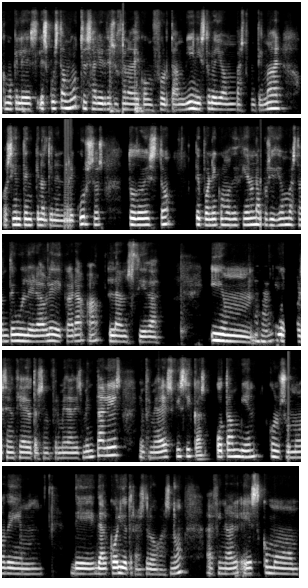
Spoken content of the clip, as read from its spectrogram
como que les, les, cuesta mucho salir de su zona de confort también y esto lo llevan bastante mal o sienten que no tienen recursos. Todo esto te pone, como decía, en una posición bastante vulnerable de cara a la ansiedad y, mm, presencia de otras enfermedades mentales, enfermedades físicas o también consumo mm, de, alcohol y otras drogas, ¿no? Al final es como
